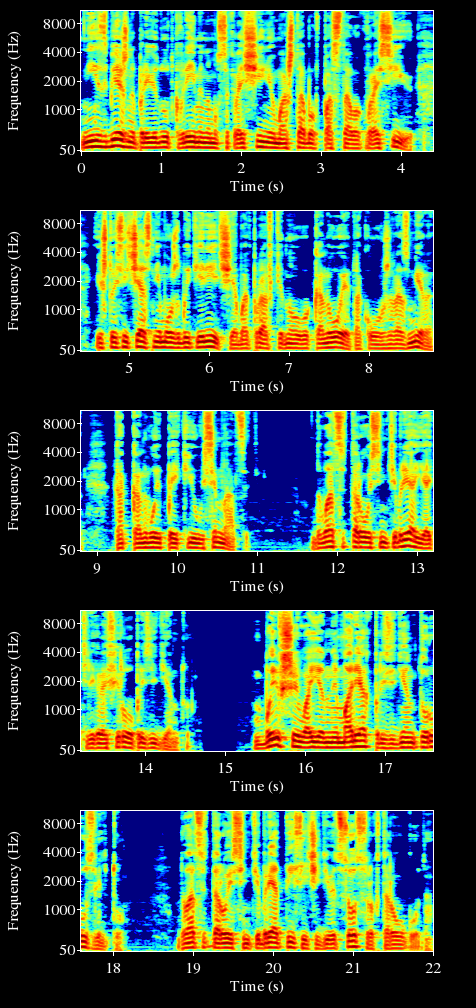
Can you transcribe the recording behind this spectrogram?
неизбежно приведут к временному сокращению масштабов поставок в Россию, и что сейчас не может быть и речи об отправке нового конвоя такого же размера, как конвой ПК-18. 22 сентября я телеграфировал президенту. Бывший военный моряк президенту Рузвельту. 22 сентября 1942 года.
